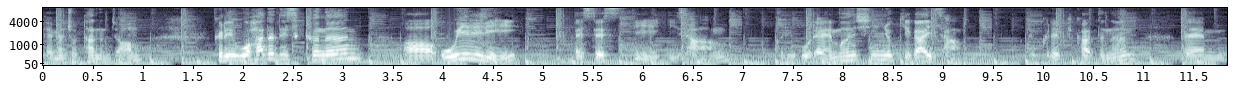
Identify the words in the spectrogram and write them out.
되면 좋다는 점. 그리고 하드디스크는 어, 512 SSD 이상. 그리고 램은 16기가 이상. 그리고 그래픽 카드는 램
